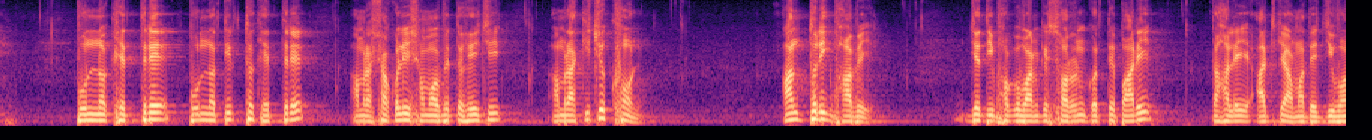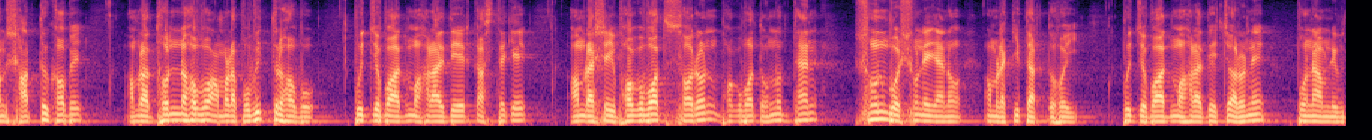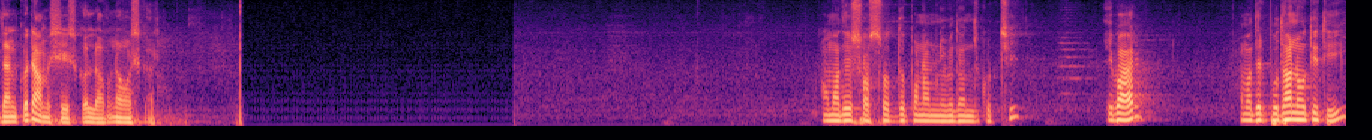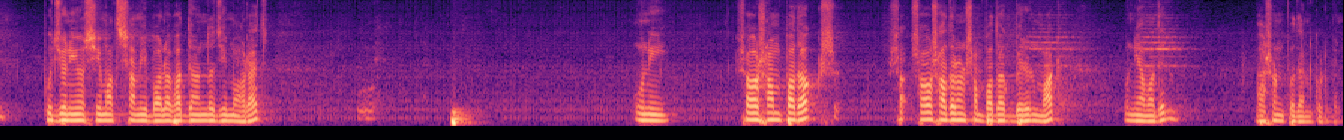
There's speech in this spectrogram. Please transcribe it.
পুণ্যক্ষেত্রে পুণ্য তীর্থক্ষেত্রে আমরা সকলেই সমবেত হয়েছি। আমরা কিছুক্ষণ আন্তরিকভাবে যদি ভগবানকে স্মরণ করতে পারি, তাহলে আজকে আমাদের জীবন সার্থক হবে। আমরা ধন্য হব, আমরা পবিত্র হব। পূজ্যপাদ মহারাজদের কাছ থেকে আমরা সেই ভগবত স্মরণ, ভগবত অনুধ্যান শুনব, শুনে যেন আমরা কৃতার্থ হই। পূজ্যপাদ মহারাজদের চরণে প্রণাম নিবেদন করে আমি শেষ করলাম। নমস্কার। আমাদের সশ্রদ্ধ প্রণাম নিবেদন করছি। এবার আমাদের প্রধান অতিথি, পূজনীয় শ্রীমৎ স্বামী বলভদ্রানন্দজি মহারাজ উনি সহসম্পাদক সহসাধারণ সম্পাদক বেরুন মঠ উনি আমাদের ভাষণ প্রদান করবেন।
